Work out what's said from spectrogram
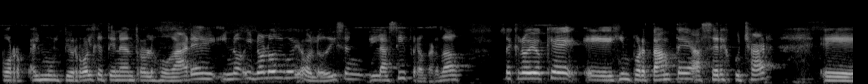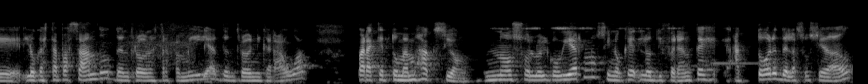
por el multirol que tiene dentro de los hogares, y no, y no lo digo yo, lo dicen las cifras, ¿verdad? Entonces creo yo que eh, es importante hacer escuchar eh, lo que está pasando dentro de nuestra familia, dentro de Nicaragua, para que tomemos acción, no solo el gobierno, sino que los diferentes actores de la sociedad,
